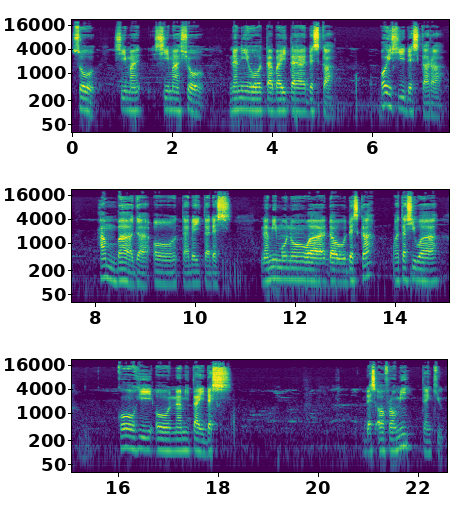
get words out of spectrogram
そうしましましょう。何を食べたですか美味しいですから、ハンバーガーを食べたです。飲み物はどうですか私はコーヒーを飲みたいです。That's all from me. Thank you.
